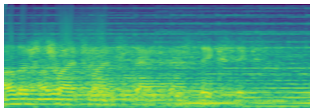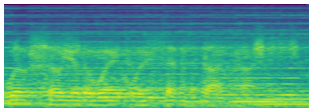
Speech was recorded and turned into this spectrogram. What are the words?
Others try to understand six, we'll show you the way to a seven dark nations.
